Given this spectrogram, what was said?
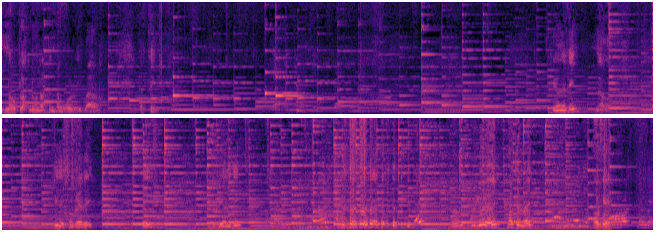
No blood, no nothing. Don't worry about nothing. Feel anything? No. It isn't ready. See? You feel anything? Oh, you good, eh? Nothing, right? Yeah, you may get Okay. sore later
